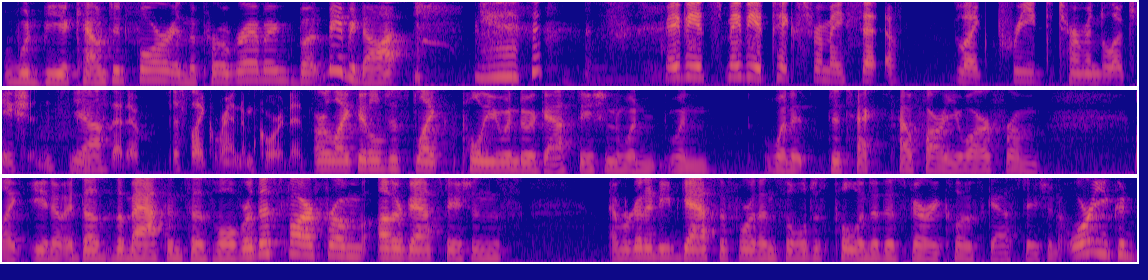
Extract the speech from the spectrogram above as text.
would be accounted for in the programming, but maybe not. maybe it's maybe it picks from a set of like predetermined locations Yeah. instead of just like random coordinates. or like it'll just like pull you into a gas station when when when it detects how far you are from like you know it does the math and says well we're this far from other gas stations and we're going to need gas before then so we'll just pull into this very close gas station or you could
